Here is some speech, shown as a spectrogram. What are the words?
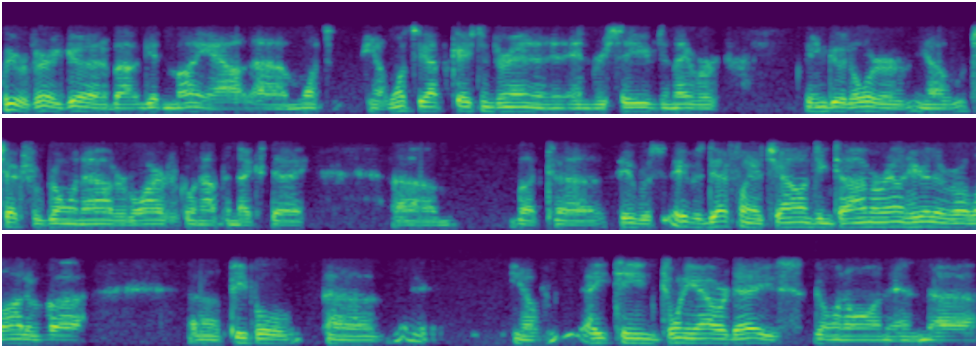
we were very good about getting money out. Um, once you know once the applications were in and, and, received and they were in good order, you know checks were going out or wires were going out the next day. Um, but uh, it was it was definitely a challenging time around here. There were a lot of uh, uh, people, uh, you know, 18, 20 hour days going on, and uh,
